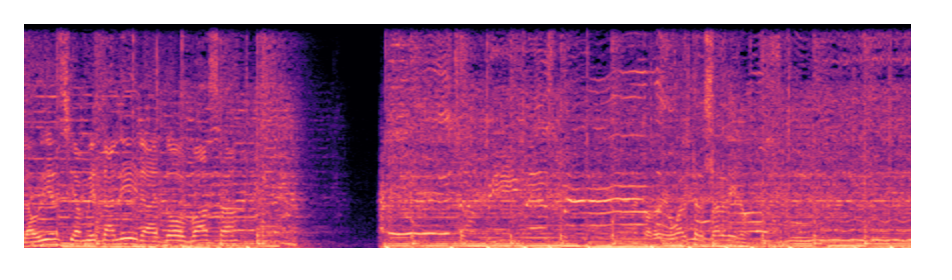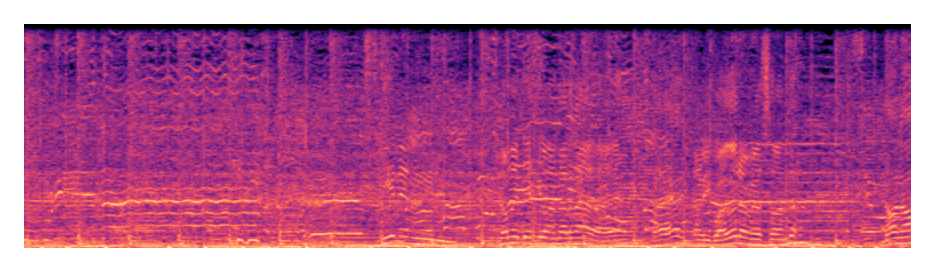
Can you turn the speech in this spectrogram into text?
La audiencia metalera de todo pasa. Me acordé de Walter Sardino. No me tenés que mandar nada, ¿eh? ¿Eh? La licuadora me vas a mandar. No, no.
